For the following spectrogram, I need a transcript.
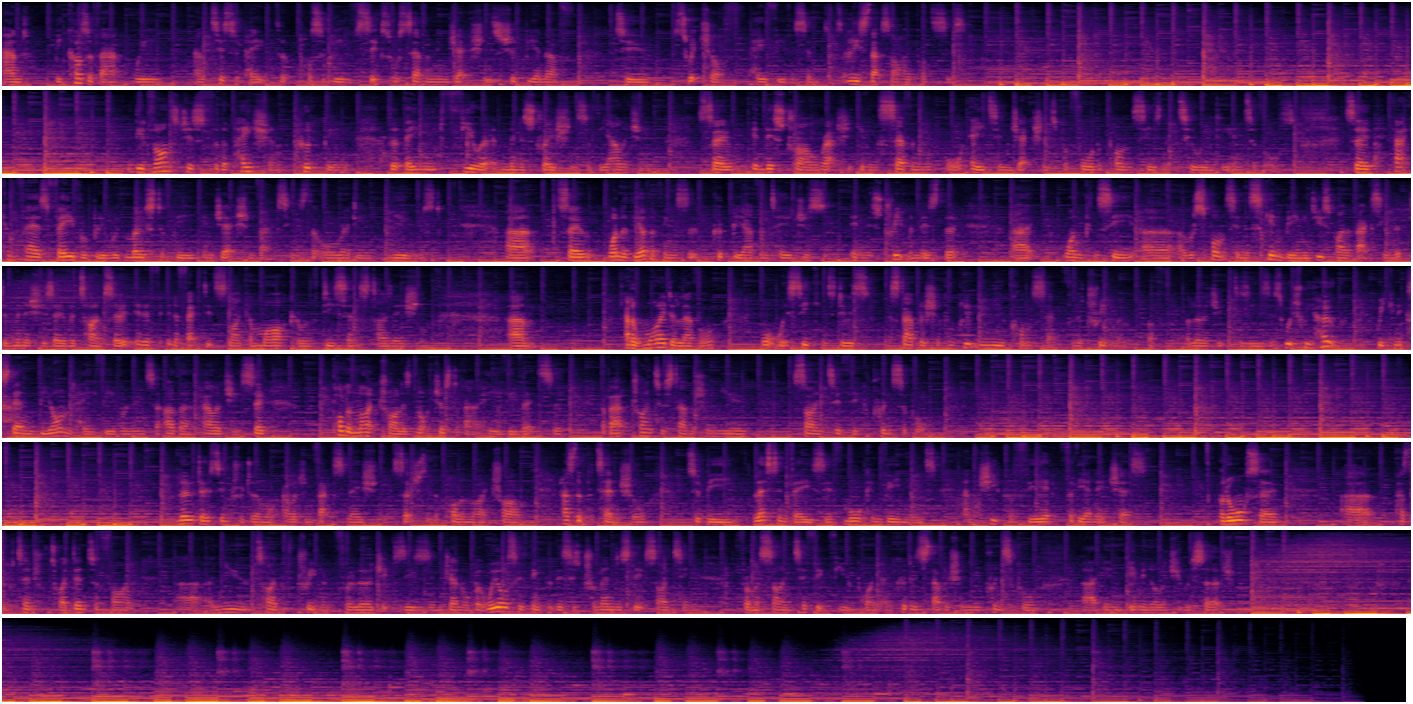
And because of that, we anticipate that possibly six or seven injections should be enough to switch off hay fever symptoms. At least that's our hypothesis. The advantages for the patient could be that they need fewer administrations of the allergen. So in this trial, we're actually giving seven or eight injections before the pollen season at two weekly intervals. So that compares favourably with most of the injection vaccines that are already used. Uh, so one of the other things that could be advantageous in this treatment is that uh, one can see a, a, response in the skin being induced by the vaccine that diminishes over time. So in, in effect, it's like a marker of desensitization. Um, at a wider level, what we're seeking to do is establish a completely new concept for the treatment of allergic diseases, which we hope we can extend beyond hay fever and into other allergies. So, pollen light trial is not just about hay fever; it's about trying to establish a new scientific principle. low dose intradermal allergen vaccination, such as in the Pollen Light trial, has the potential to be less invasive, more convenient, and cheaper for the, for the NHS, but also uh, has the potential to identify uh, a new type of treatment for allergic diseases in general. But we also think that this is tremendously exciting from a scientific viewpoint and could establish a new principle uh, in immunology research.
